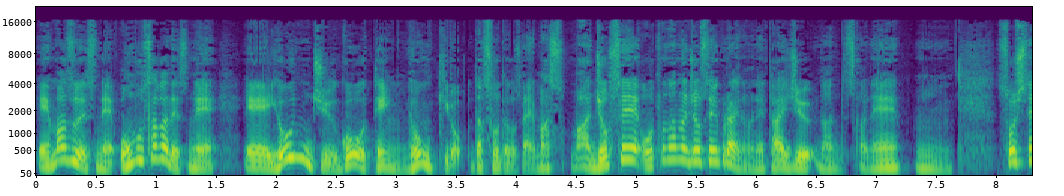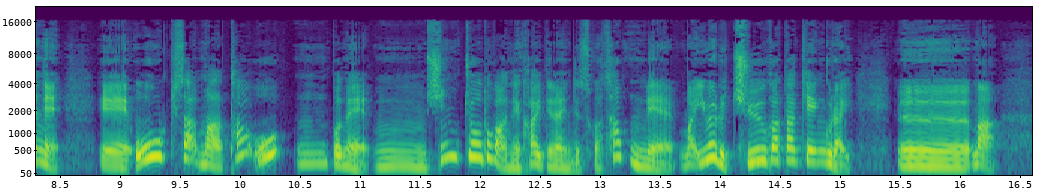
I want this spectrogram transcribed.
えー、まずですね、重さがですね、えー、45.4キロだそうでございます。まあ女性、大人の女性ぐらいのね、体重なんですかね。うん。そしてね、えー、大きさ、まあ、た、お、うんとね、うん、身長とかはね、書いてないんですが、多分ね、まあ、いわゆる中型犬ぐらい、うーん、まあ、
